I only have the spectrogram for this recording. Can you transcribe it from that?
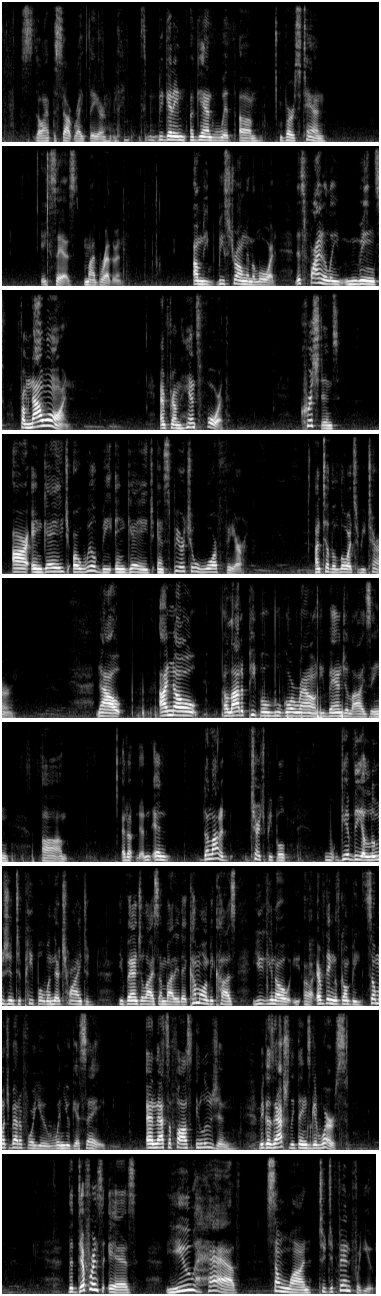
So I have to stop right there. Beginning again with um, verse 10 he says, My brethren, um, be, be strong in the Lord. This finally means from now on and from henceforth, Christians are engaged or will be engaged in spiritual warfare until the Lord's return. Now, I know a lot of people who go around evangelizing um, and, and, and a lot of church people give the illusion to people when they're trying to evangelize somebody that come on because you you know uh, everything is going to be so much better for you when you get saved and that's a false illusion because actually things get worse the difference is you have someone to defend for you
